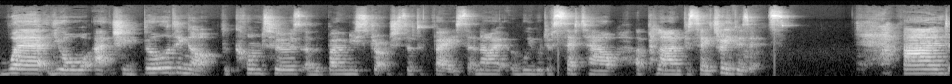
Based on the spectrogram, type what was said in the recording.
where you're actually building up the contours and the bony structures of the face. And I we would have set out a plan for say three visits. And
